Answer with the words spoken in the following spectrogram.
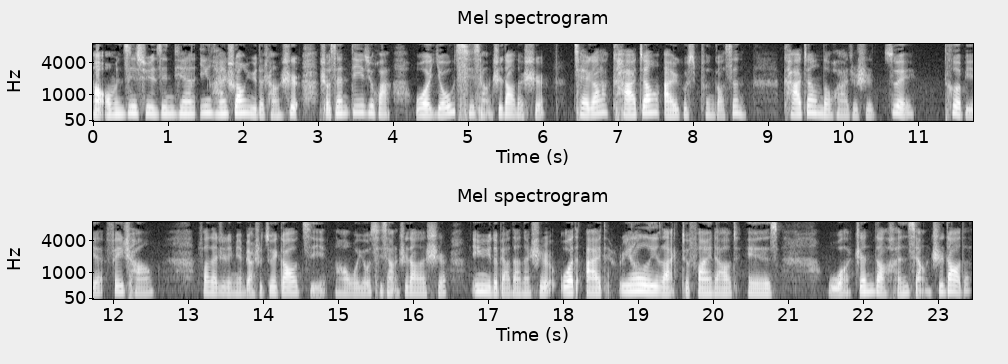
好，我们继续今天英韩双语的尝试。首先，第一句话，我尤其想知道的是，제가가장알고싶은것 은， 가장的话就是最、特别、非常，放在这里面表示最高级。然后，我尤其想知道的是，英语的表达呢是 What I'd really like to find out is，我真的很想知道的，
